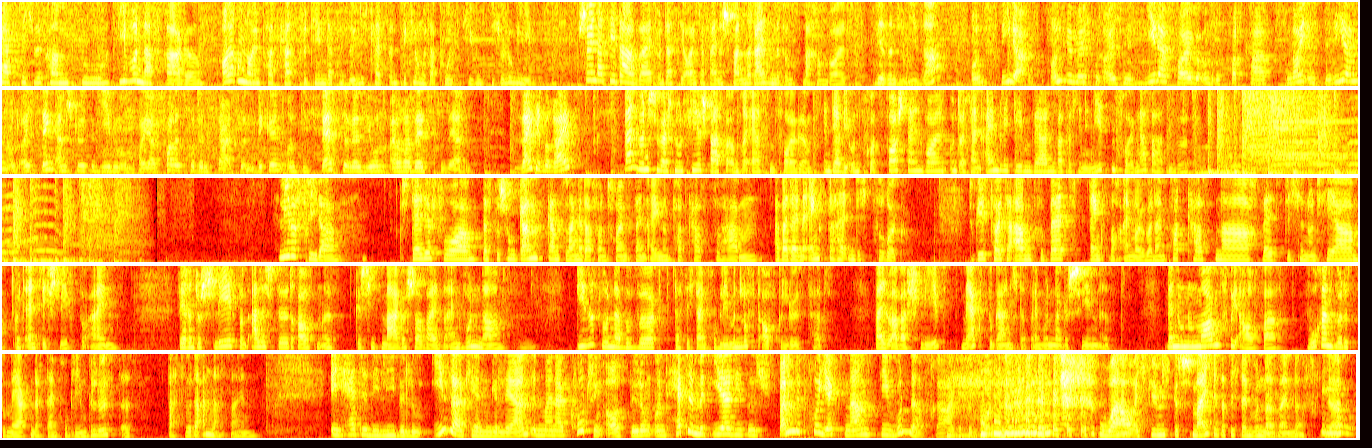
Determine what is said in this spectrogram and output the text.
herzlich willkommen zu Die Wunderfrage, eurem neuen Podcast für Themen der Persönlichkeitsentwicklung und der positiven Psychologie. Schön, dass ihr da seid und dass ihr euch auf eine spannende Reise mit uns machen wollt. Wir sind Luisa und Frieda und wir möchten euch mit jeder Folge unseres Podcasts neu inspirieren und euch Denkanstöße geben, um euer volles Potenzial zu entwickeln und die beste Version eurer selbst zu werden. Seid ihr bereit? Dann wünschen wir euch nun viel Spaß bei unserer ersten Folge, in der wir uns kurz vorstellen wollen und euch einen Einblick geben werden, was euch in den nächsten Folgen erwarten wird. Liebe Frieda, stell dir vor, dass du schon ganz, ganz lange davon träumst, deinen eigenen Podcast zu haben, aber deine Ängste halten dich zurück. Du gehst heute Abend zu Bett, denkst noch einmal über deinen Podcast nach, wälzt dich hin und her und endlich schläfst du ein. Während du schläfst und alles still draußen ist, geschieht magischerweise ein Wunder. Dieses Wunder bewirkt, dass sich dein Problem in Luft aufgelöst hat. Weil du aber schläfst, merkst du gar nicht, dass ein Wunder geschehen ist. Wenn du nun morgen früh aufwachst, woran würdest du merken, dass dein Problem gelöst ist? Was würde anders sein? Ich hätte die liebe Luisa kennengelernt in meiner Coaching-Ausbildung und hätte mit ihr dieses spannende Projekt namens die Wunderfrage begonnen. wow, ich fühle mich geschmeichelt, dass ich dein Wunder sein darf, Frieda.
